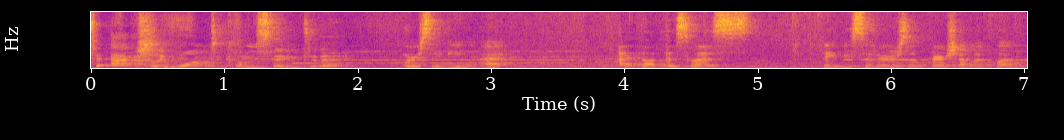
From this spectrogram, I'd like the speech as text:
to actually want to come sing today? We're singing. I, I thought this was Babysitters of Beersheba Club.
